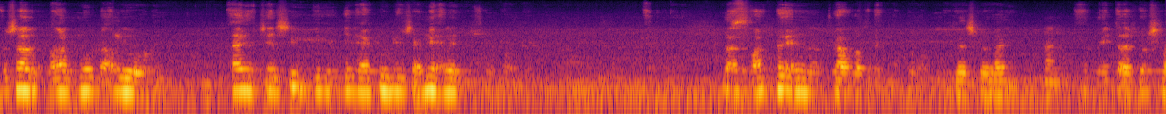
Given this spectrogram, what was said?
ప్రసాద్ నాలుగు నాలుగు ఆయన వచ్చేసి దీని యాక్టివిటీస్ అన్ని ఆయన చూసుకుంటూ ఉంటాడు నాకు ఆయన రాబోతుంది బిజినెస్లో కానీ మిగతా సోషల్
